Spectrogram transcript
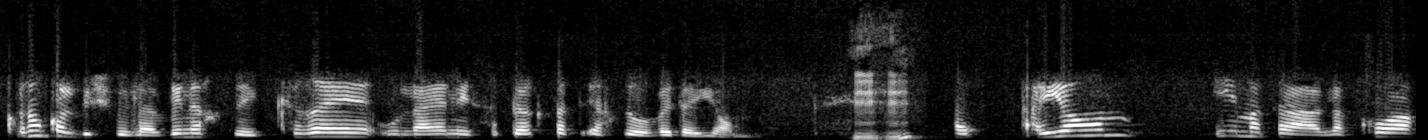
קודם כל, בשביל להבין איך זה יקרה, אולי אני אספר קצת איך זה עובד היום. Mm-hmm. היום, אם אתה לקוח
